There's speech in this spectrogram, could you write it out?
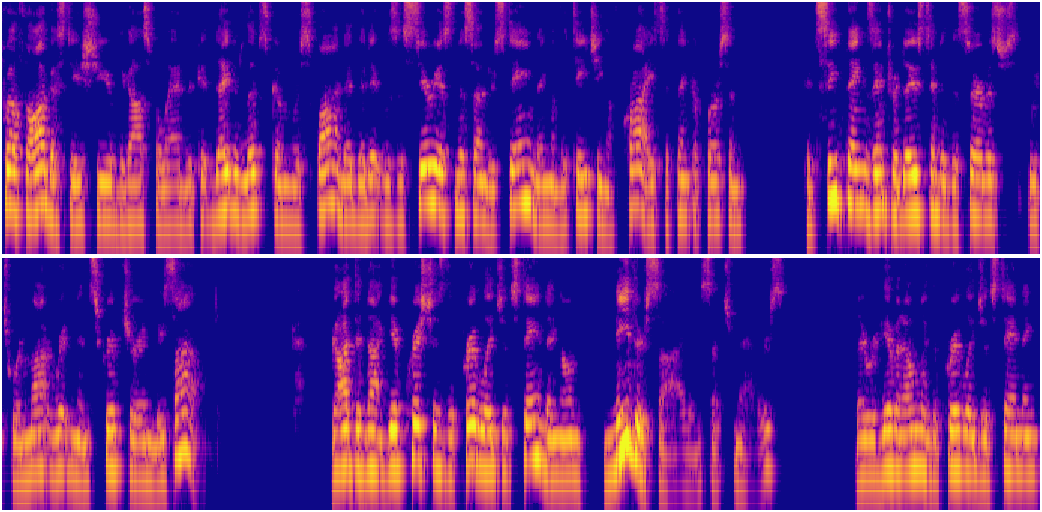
12th August issue of the Gospel Advocate, David Lipscomb responded that it was a serious misunderstanding of the teaching of Christ to think a person could see things introduced into the service which were not written in Scripture and be silent. God did not give Christians the privilege of standing on neither side in such matters. They were given only the privilege of standing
